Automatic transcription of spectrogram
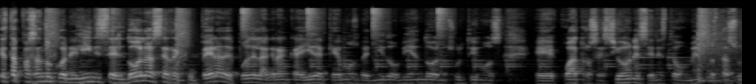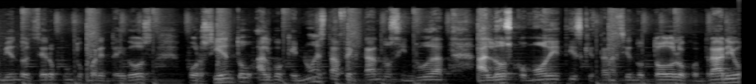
¿Qué está pasando con el índice del dólar? Se recupera después de la gran caída que hemos venido viendo en los últimos eh, cuatro sesiones. En este momento está subiendo el 0.42%, algo que no está afectando sin duda a los commodities que están haciendo todo lo contrario.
